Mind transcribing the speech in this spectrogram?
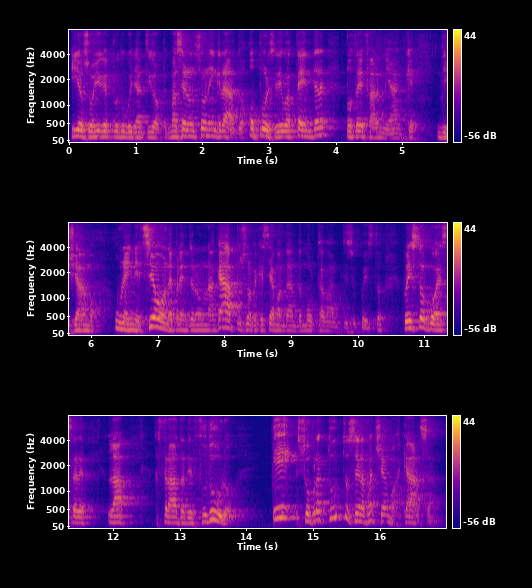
io sono io che produco gli anticorpi, ma se non sono in grado, oppure se devo attendere, potrei farmi anche, diciamo, una iniezione, prendere una capsula, perché stiamo andando molto avanti su questo. Questo può essere la strada del futuro e soprattutto se la facciamo a casa.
